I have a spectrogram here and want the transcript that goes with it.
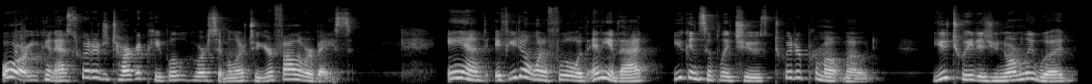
or you can ask Twitter to target people who are similar to your follower base. And if you don't want to fool with any of that, you can simply choose Twitter Promote Mode. You tweet as you normally would,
